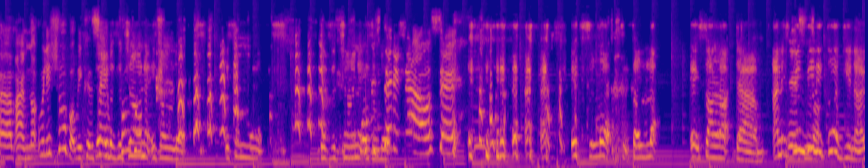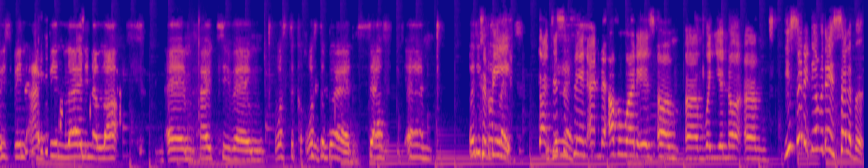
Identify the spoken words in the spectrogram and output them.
Um, I'm not really sure, but we can say. the vagina is unlocked. it's unlocked. The vagina Well, is we said it now, so it's locked. It's a lock. It's on lockdown, and it's It's been really good. You know, it's been. I've been learning a lot. Um, how to um, what's the what's the word? Self. Um, what do you To call be- it? like discipline. And the other word is um um when you're not um. You said it the other day, celibate.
